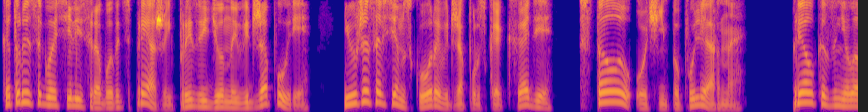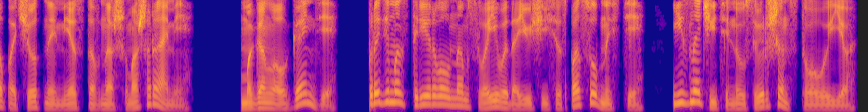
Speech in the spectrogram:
которые согласились работать с пряжей, произведенной в Виджапуре, и уже совсем скоро виджапурская кхади стала очень популярна. Прялка заняла почетное место в нашем ашраме. Маганлал Ганди продемонстрировал нам свои выдающиеся способности и значительно усовершенствовал ее.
